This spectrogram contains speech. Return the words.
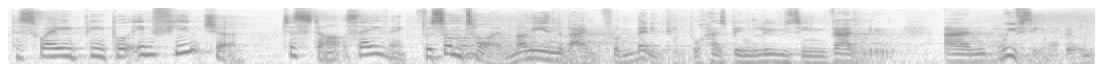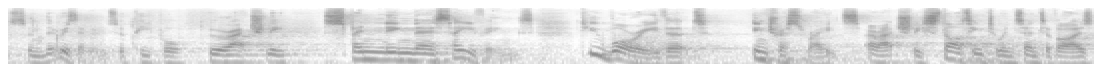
persuade people in future to start saving. For some time, money in the bank for many people has been losing value. And we've seen evidence, and there is evidence, of people who are actually spending their savings. Do you worry that interest rates are actually starting to incentivise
